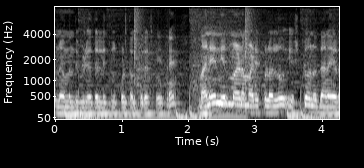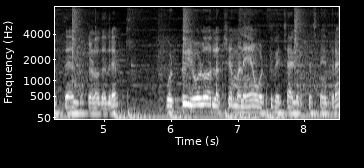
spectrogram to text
ಇನ್ನೊಂದು ವಿಡಿಯೋದಲ್ಲಿ ತಿಳ್ಕೊಳ್ತಾ ಸ್ನೇಹಿತರೆ? ಮನೆ ನಿರ್ಮಾಣ ಮಾಡಿಕೊಳ್ಳಲು ಎಷ್ಟು ಅನುದಾನ ಇರುತ್ತೆ ಅಂತ ಕೇಳೋದಾದರೆ, ಒಟ್ಟು ಏಳುವರೆ ಲಕ್ಷ ಮನೆಯ ಒಟ್ಟು ವೆಚ್ಚ ಆಗಿರುತ್ತೆ ಸ್ನೇಹಿತರೆ.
